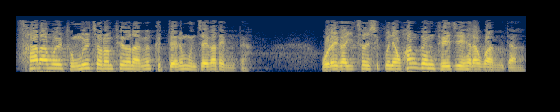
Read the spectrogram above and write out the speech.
사람을 동물처럼 표현하면 그때는 문제가 됩니다. 올해가 2019년 황금 돼지 해라고 합니다.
